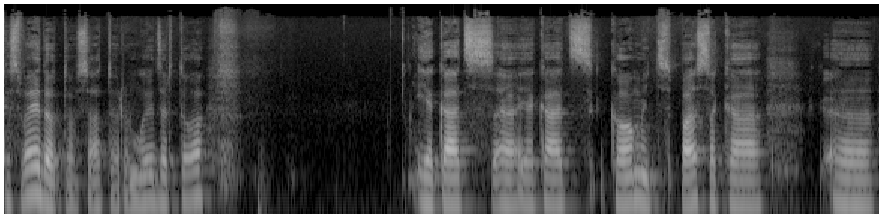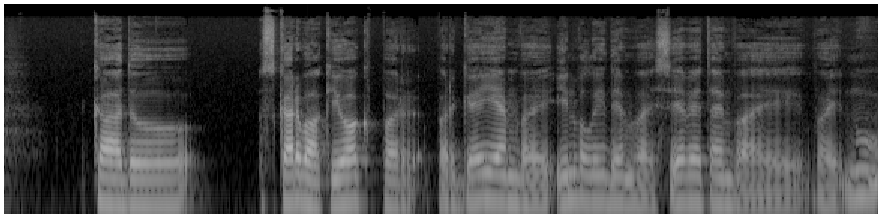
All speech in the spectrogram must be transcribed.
kas veido to saturu. Un līdz ar to, ja kāds, uh, ja kāds komiķis pasaka uh, kādu skarbāku joku par, par gejiem, vai invalīdiem, vai sievietēm, vai, vai nu,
